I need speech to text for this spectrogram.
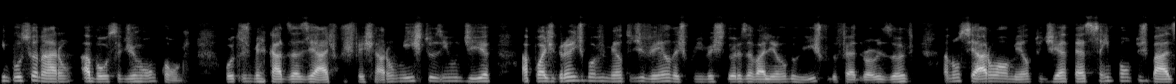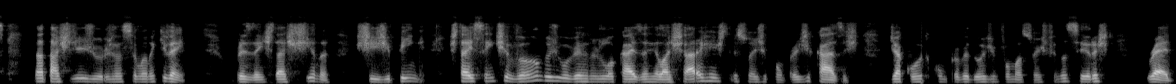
impulsionaram a bolsa de Hong Kong. Outros mercados asiáticos fecharam mistos em um dia após grande movimento de vendas, com investidores avaliando o risco do Federal Reserve, anunciaram um aumento de até 100 pontos base na taxa de juros na semana que vem. O presidente da China, Xi Jinping, está incentivando os governos locais a relaxar as restrições de compras de casas, de acordo com o provedor de informações financeiras, Red.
